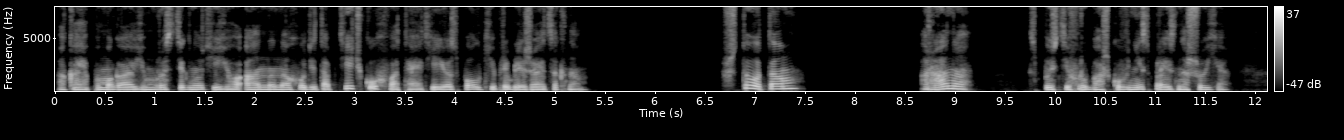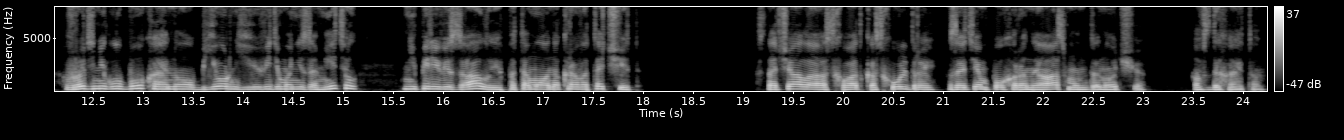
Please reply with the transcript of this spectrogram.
Пока я помогаю ему расстегнуть ее, Анна находит аптечку, хватает ее с полки и приближается к нам. «Что там?» «Рана», — спустив рубашку вниз, произношу я. Вроде не глубокая, но Бьорн ее, видимо, не заметил, не перевязал, и потому она кровоточит. Сначала схватка с Хульдрой, затем похороны Асмунда ночью, вздыхает он.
